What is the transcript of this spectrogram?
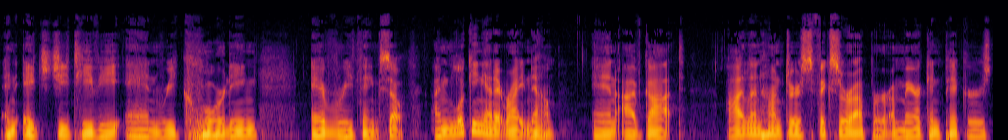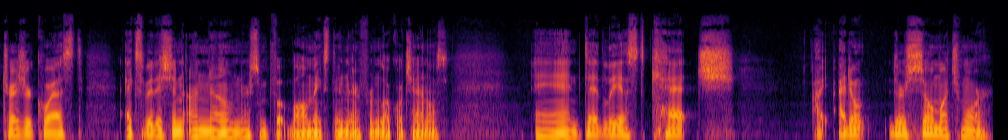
and HGTV and recording everything. So I'm looking at it right now, and I've got Island Hunters, Fixer Upper, American Pickers, Treasure Quest, Expedition Unknown. There's some football mixed in there from local channels and Deadliest Catch. I, I don't, there's so much more.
